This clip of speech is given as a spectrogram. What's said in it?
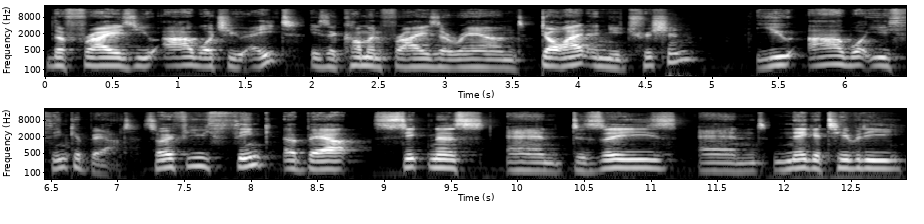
the phrase you are what you eat is a common phrase around diet and nutrition. You are what you think about. So if you think about sickness and disease and negativity,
